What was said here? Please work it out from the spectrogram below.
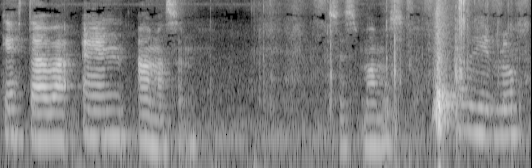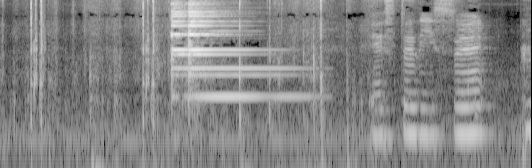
que estaba en Amazon. Entonces vamos a abrirlo. Este dice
